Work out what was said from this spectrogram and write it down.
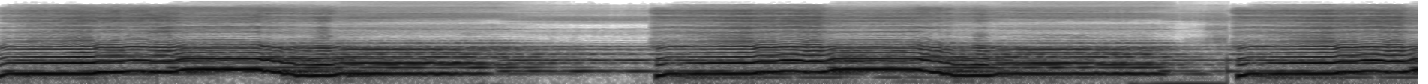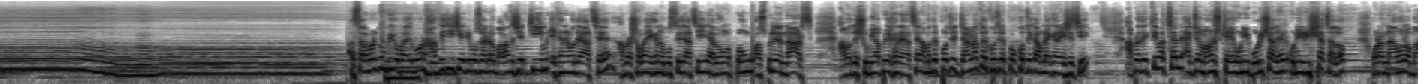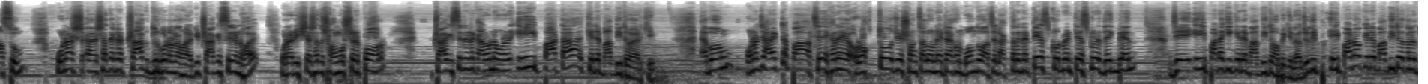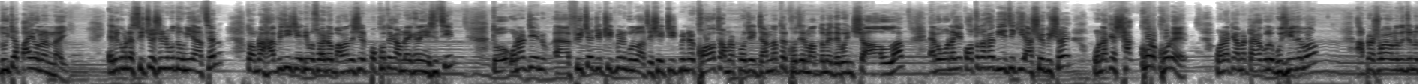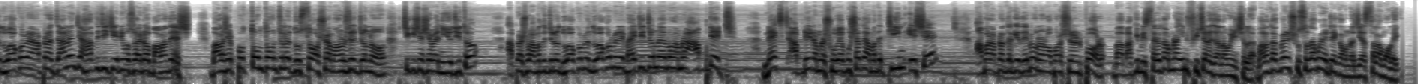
Oh. আসসালামু আলাইকুম প্রিয় ভাই বোন হাফিজি চেরিবো সাইড বাংলাদেশের টিম এখানের মধ্যে আছে। আমরা সবাই এখানে উপস্থিত আছি এবং পঙ্গু হসপিটালের নার্স আমাদের সুমি আপু এখানে আছেন। আমাদের প্রজেক্ট জান্নাতের খোঁজের পক্ষ থেকে আমরা এখানে এসেছি। আপনারা দেখতে পাচ্ছেন একজন মানুষকে উনি বরিশালের উনি রিক্সা চালক ওনার নাম হলো মাসুম। ওনার সাথে একটা ট্রাক দুর্ঘটনা হয় আর কি ট্রাক অ্যাক্সিডেন্ট হয়। ওনার রিক্সার সাথে সংঘর্ষের পর ট্রাক অ্যাক্সিডেন্টের কারণে ওনার এই পাটা কেটে বাদ দিতে হয় আর কি। এবং ওনার যে আরেকটা পা আছে, এখানে রক্ত যে সঞ্চালন, এটা এখন বন্ধ আছে। ডাক্তার এটা টেস্ট করবেন টেস্ট করে দেখবেন যে এই পাটা কি কেটে বাদ দিতে হবে কিনা। যদি এই পাটাও কেটে বাদ দিতে হয়, তাহলে দুইটা পাই ওনার নাই। এরকম একটা সিচুয়েশনের মধ্যে উনি আছেন। তো আমরা হাফিজি চেরিবো সয়েড বাংলাদেশের পক্ষ থেকে আমরা এখানে এসেছি। তো ওনার যে ফিউচার যে ট্রিটমেন্টগুলো আছে, সেই ট্রিটমেন্টের খরচ আমরা প্রজেক্ট জান্নাতের খোঁজের মাধ্যমে দেবো ইনশাআল্লাহ। এবং ওনাকে কত টাকা দিয়েছি কি আসে বিষয়, ওনাকে স্বাক্ষর করে ওনাকে আমরা টাকাগুলো বুঝিয়ে দেবো। আপনারা সবাই ওনাদের জন্য দোয়া করবেন। আপনারা জানেন যে হাফিজি চেয়ারি বছর এটাও বাংলাদেশ, বাংলাদেশের প্রত্যন্ত অঞ্চলে দুস্থ, অসহায় মানুষদের জন্য চিকিৎসা সেবায় নিয়োজিত। আপনারা সবাই আমাদের জন্য দোয়া করবেন। দোয়া করবেন এই ভাইটির জন্য এবং আমরা আপডেট নেক্সট আপডেট আমরা সুবাবুর সাথে আমাদের টিম এসে আবার আপনাদেরকে দেবে ওনার অপারেশনের পর বা বাকি বিস্তারিত আমরা ইন ফিউচারে জানাব ইনশাল্লাহ। ভালো থাকবেন, সুস্থ থাকবেন, এটাই কামনা। জি, আসসালামু আলাইকুম।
